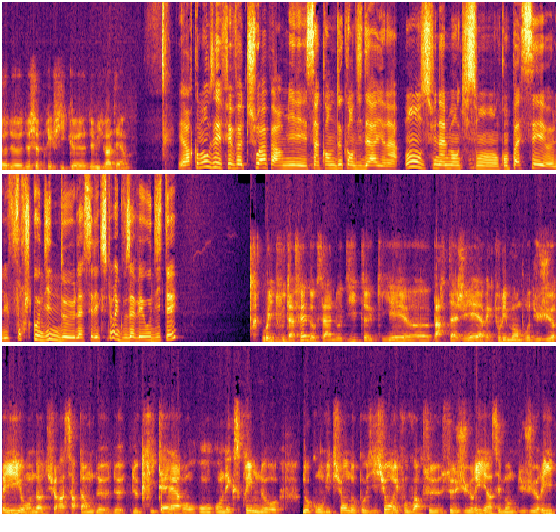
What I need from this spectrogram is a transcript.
euh, de, ce préfic 2021. Euh, et alors, comment vous avez fait votre choix parmi les 52 candidats? Il y en a 11 finalement qui, qui ont passé les fourches codines de la sélection et que vous avez audité oui, tout à fait. Donc c'est un audit qui est euh, partagé avec tous les membres du jury. On note sur un certain nombre de, critères, on, exprime nos, convictions, nos positions. Il faut voir que ce, jury, hein, ces membres du jury,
